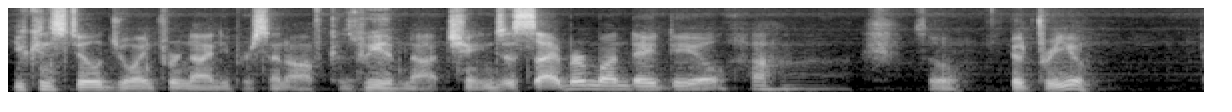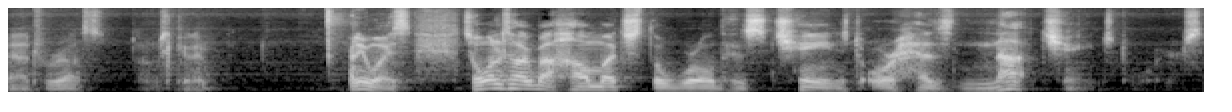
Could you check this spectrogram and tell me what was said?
You can still join for 90% off because we have not changed the Cyber Monday deal. so good for you. Bad for us. I'm just kidding. Anyways, so I want to talk about how much the world has changed or has not changed, Warriors.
